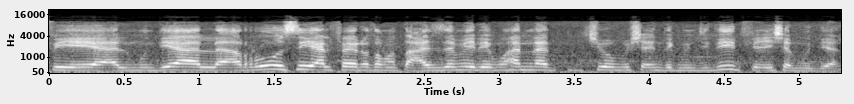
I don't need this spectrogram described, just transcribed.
في المونديال الروسي 2018 زميلي مهند نشوف وش عندك من جديد في عيش المونديال.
